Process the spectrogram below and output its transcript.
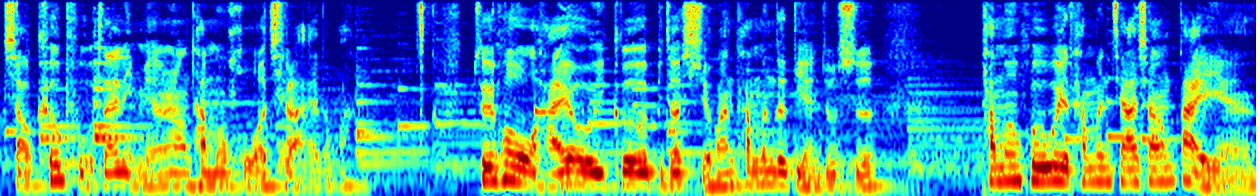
小科普在里面，让他们火起来的吧。最后，我还有一个比较喜欢他们的点，就是他们会为他们家乡代言。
